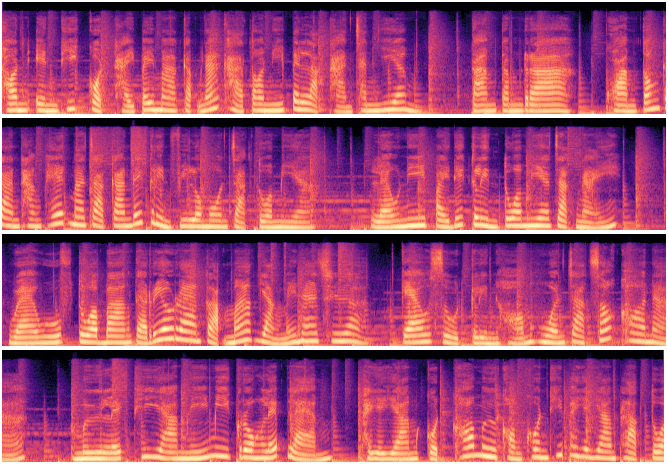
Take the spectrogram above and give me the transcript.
ท่อนเอ็นที่กดไถไปมากับหน้าขาตอนนี้เป็นหลักฐานชั้นเยี่ยม ตามตำรา ความต้องการทางเพศมาจากการได้กลิ่นฟีโรโมนจากตัวเมีย แล้วนี่ไปได้กลิ่นตัวเมียจากไหน แวร์วูฟตัวบางแต่เรี่ยวแรงกลับมากอย่างไม่น่าเชื่อ แก้วสูดกลิ่นหอมหวนจากซอกคอหนา มือเล็กที่ยามนี้มีกรงเล็บแหลม พยายามกดข้อมือของคนที่พยายามผลักตัว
